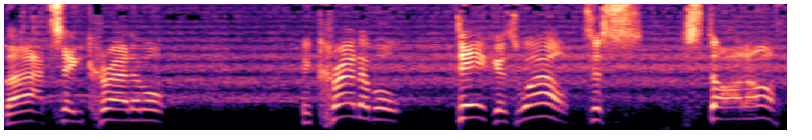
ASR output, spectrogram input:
That's incredible. Incredible dig as well to start off.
